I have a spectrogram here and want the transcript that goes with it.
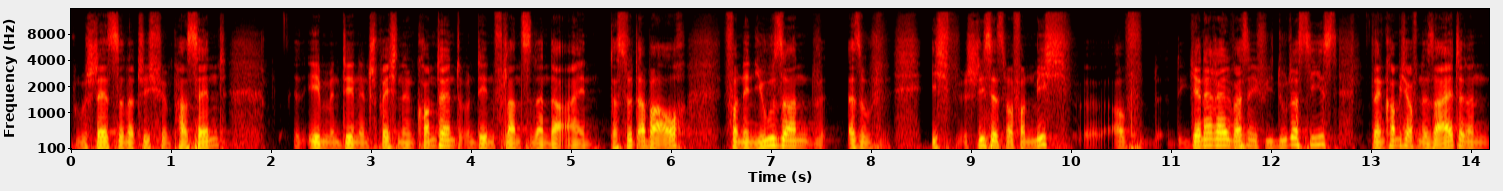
du bestellst du natürlich für ein paar Cent eben in den entsprechenden Content und den pflanzt du dann da ein. Das wird aber auch von den Usern, also ich schließe jetzt mal von mich auf generell, weiß nicht, wie du das siehst, dann komme ich auf eine Seite, dann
